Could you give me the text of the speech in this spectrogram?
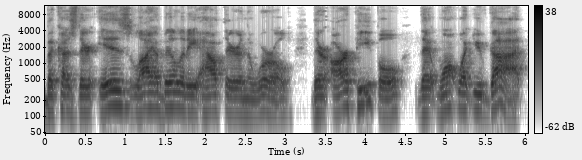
because there is liability out there in the world. There are people that want what you've got,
